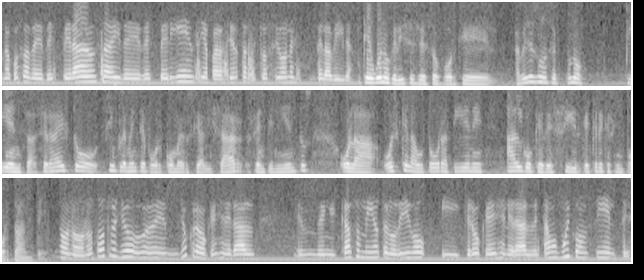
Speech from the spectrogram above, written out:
una cosa de, de esperanza y de, de, experiencia para ciertas situaciones de la vida. Qué bueno que dices eso porque a veces uno, se, uno piensa, ¿será esto simplemente por comercializar sentimientos o, la, o es que la autora tiene algo que decir que cree que es importante? No, no, nosotros yo, eh, yo creo que en general, en, el caso mío te lo digo y creo que en general, estamos muy conscientes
